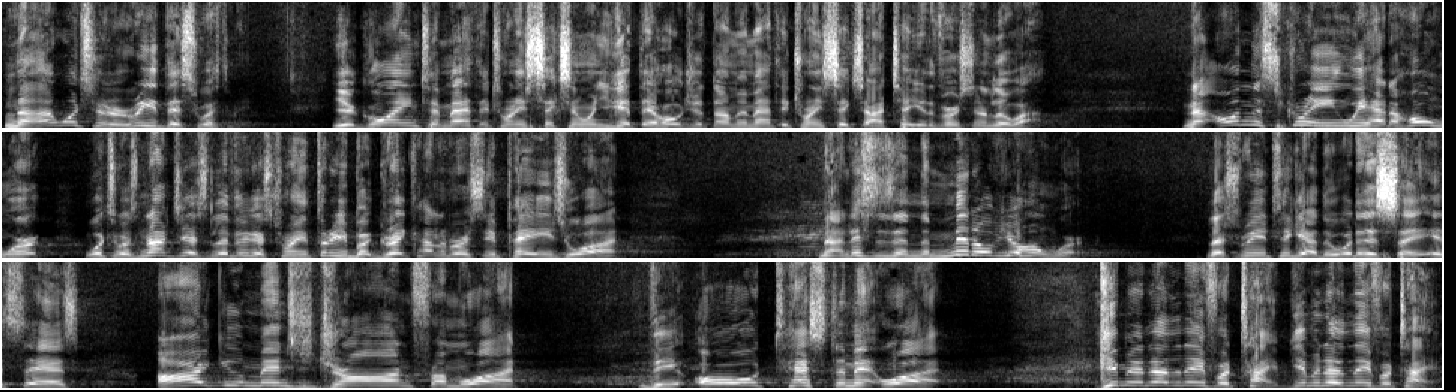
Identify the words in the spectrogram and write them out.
Now, I want you to read this with me. You're going to Matthew 26, and when you get there, hold your thumb in Matthew 26. I'll tell you the verse in a little while. Now, on the screen, we had a homework, which was not just Leviticus 23, but Great Controversy, page what? Now, this is in the middle of your homework. Let's read it together. What does it say? It says, arguments drawn from what? The Old Testament what? Give me another name for type. Give me another name for type.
